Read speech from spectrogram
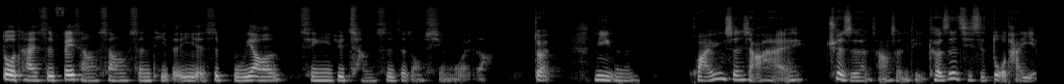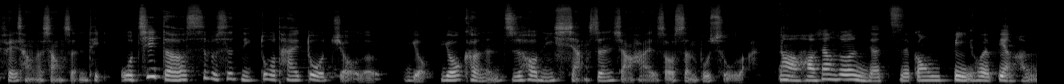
堕胎是非常伤身体的，也是不要轻易去尝试这种行为啦。对你怀孕生小孩确实很伤身体，可是其实堕胎也非常的伤身体。我记得是不是你堕胎堕久了，有有可能之后你想生小孩的时候生不出来哦，好像说你的子宫壁会变很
